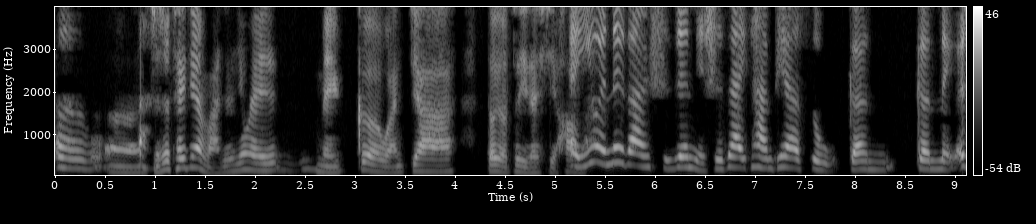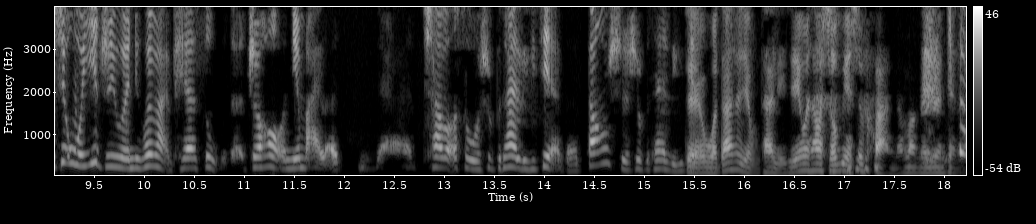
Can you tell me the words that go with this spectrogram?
嗯，嗯、只是推荐吧，就是因为每个玩家都有自己的喜好嘛。哎，因为那段时间你是在看 PS 五跟跟那个，而且我一直以为你会买 PS 五的，之后你买了呃 Xbox，我是不太理解的，当时是不太理解。对我当时也不太理解，因为他们手柄是反的嘛，跟任天 堂。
